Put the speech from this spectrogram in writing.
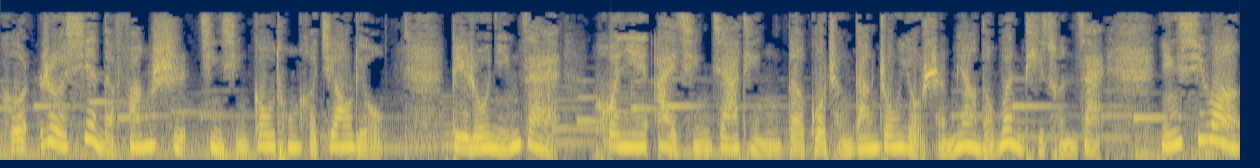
和热线的方式进行沟通和交流，比如您在婚姻、爱情、家庭的过程当中有什么样的问题存在，您希望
